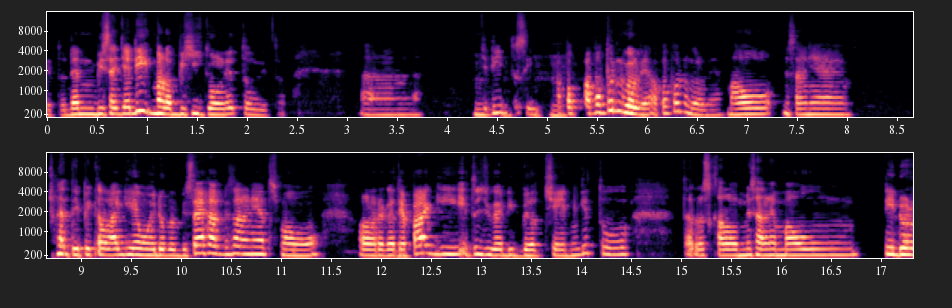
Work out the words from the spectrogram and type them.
gitu dan bisa jadi melebihi goal itu gitu. Eee, jadi itu sih, apa apa pun goal-nya apa pun goal-nya, mau misalnya tipikal lagi yang mau hidup lebih sehat misalnya, terus mau olahraga tiap pagi, itu juga di-build chain gitu. Terus kalau misalnya mau tidur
